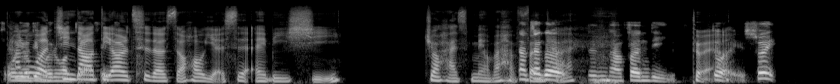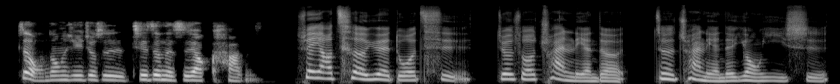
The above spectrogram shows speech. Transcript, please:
它如果进到第二次的时候也是 A、B、C，就还是没有办法分开。那这个跟它分离，对、啊、对，所以这种东西就是其实真的是要看，所以要测越多次，就是说串联的这串联的用意是。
